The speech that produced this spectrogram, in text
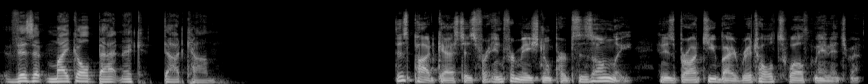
visit michaelbatnick.com. This podcast is for informational purposes only and is brought to you by Ritholtz Wealth Management.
